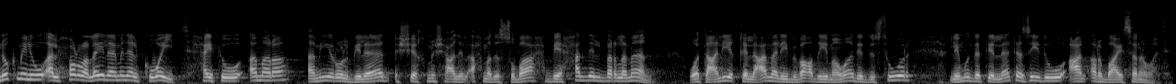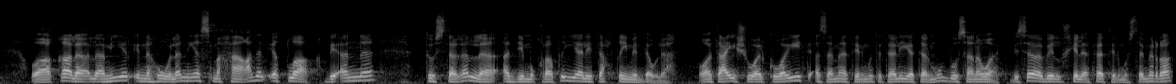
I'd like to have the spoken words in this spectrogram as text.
نكمل الحرة ليلة من الكويت حيث أمر أمير البلاد الشيخ مشعل الأحمد الصباح بحل البرلمان وتعليق العمل ببعض مواد الدستور لمدة لا تزيد عن أربع سنوات. وقال الأمير إنه لن يسمح على الإطلاق بأن تستغل الديمقراطية لتحطيم الدولة. وتعيش الكويت أزمات متتالية منذ سنوات بسبب الخلافات المستمرة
